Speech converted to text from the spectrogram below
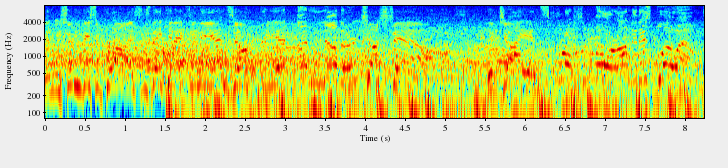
And we shouldn't be surprised as they connect in the end zone for yet another touchdown. The Giants throw some more onto this blowout.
